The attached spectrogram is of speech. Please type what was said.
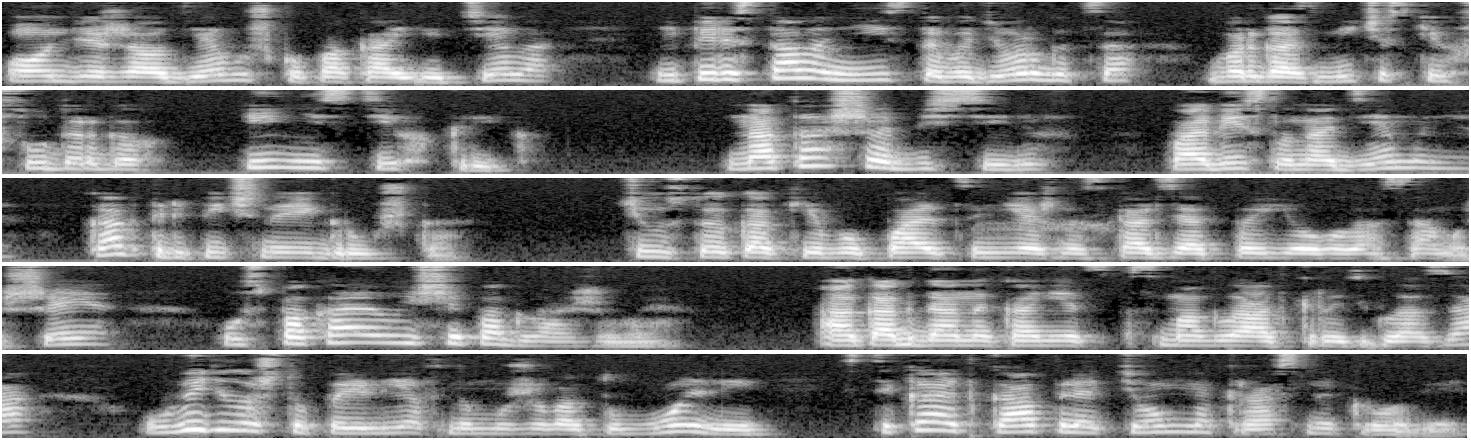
Он держал девушку, пока ее тело не перестало неистово дергаться в оргазмических судорогах и не стих крик. Наташа, обессилев, повисла на демоне, как тряпичная игрушка. Чувствуя, как его пальцы нежно скользят по ее волосам и шее, успокаивающе поглаживая. А когда, наконец, смогла открыть глаза, увидела, что по рельефному животу Молли стекает капля темно-красной крови.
